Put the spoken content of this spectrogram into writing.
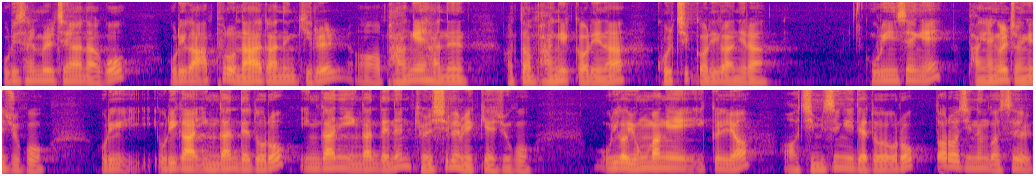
우리 삶을 제한하고 우리가 앞으로 나아가는 길을 어, 방해하는 어떤 방해거리나 골칫거리가 아니라 우리 인생의 방향을 정해주고 우리 우리가 인간 되도록 인간이 인간 되는 결실을 맺게 해주고 우리가 욕망에 이끌려 어, 짐승이 되도록 떨어지는 것을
